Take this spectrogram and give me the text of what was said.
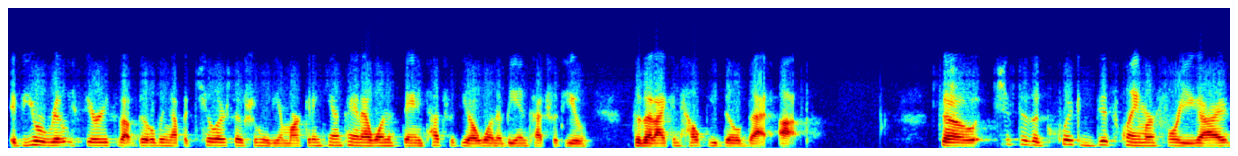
if you're really serious about building up a killer social media marketing campaign, I want to stay in touch with you. I want to be in touch with you so that I can help you build that up. So just as a quick disclaimer for you guys,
